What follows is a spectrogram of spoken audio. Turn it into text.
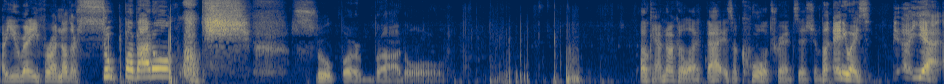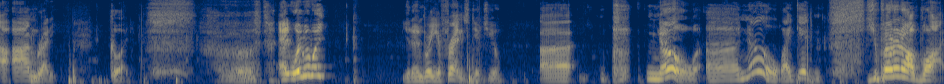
Are you ready for another super battle? Super battle. Okay, I'm not gonna lie. That is a cool transition. But anyways, uh, yeah, I- I'm ready. Good. and wait, wait, wait. You didn't bring your friends, did you? Uh, no. Uh, no, I didn't. You better not lie,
